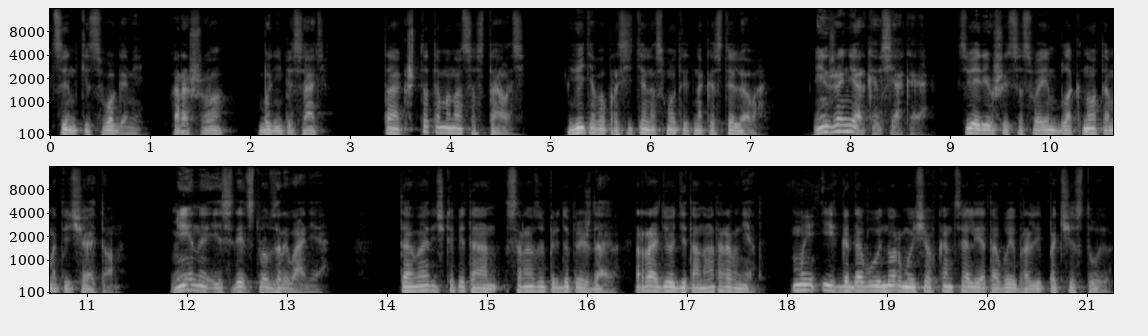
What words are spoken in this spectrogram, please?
цинки с вогами. «Хорошо, будем писать». «Так, что там у нас осталось?» Витя вопросительно смотрит на Костылева. «Инженерка всякая», — сверившись со своим блокнотом, отвечает он. «Мины и средства взрывания. «Товарищ капитан, сразу предупреждаю, радиодетонаторов нет. Мы их годовую норму еще в конце лета выбрали подчистую.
